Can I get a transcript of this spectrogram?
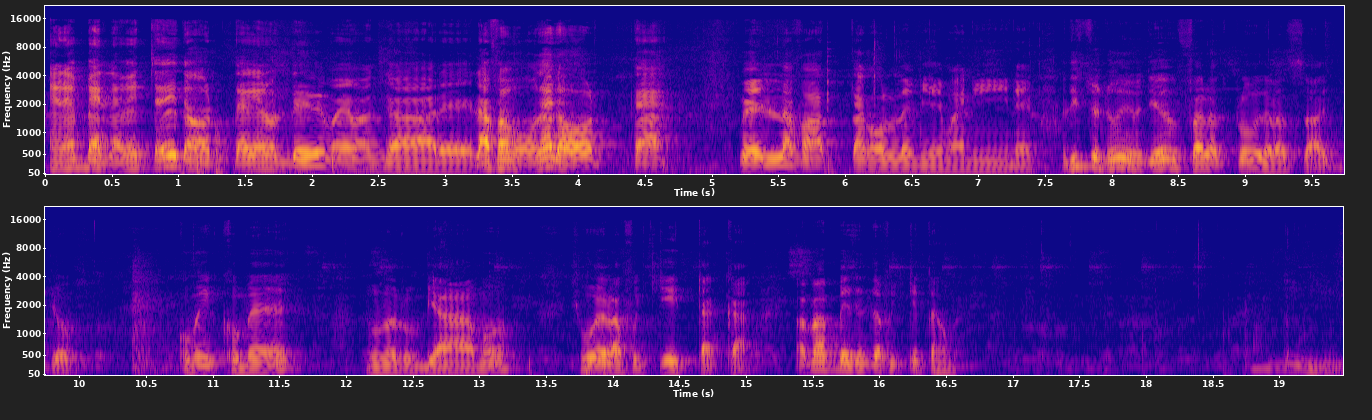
è una bella fetta di torta che non deve mai mancare. La famosa torta, quella fatta con le mie manine. Adesso noi dobbiamo fare la prova dell'assaggio. Com'è com'è? Non la rompiamo. Ci vuole la fucchietta qua. Ma vabbè senza fucchietta come? Mm.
